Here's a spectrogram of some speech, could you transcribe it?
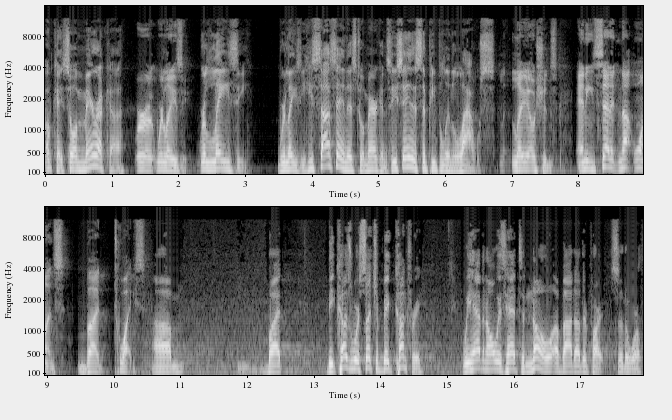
Okay, so America, we're we're lazy. We're lazy. We're lazy. He's not saying this to Americans. He's saying this to people in Laos. Laotians. And he said it not once, but twice. Um, but because we're such a big country, we haven't always had to know about other parts of the world.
